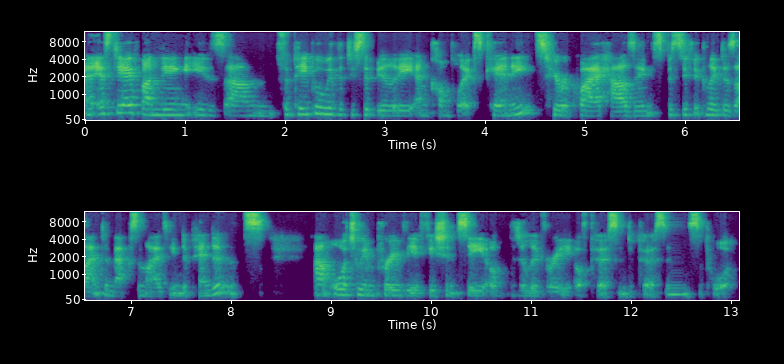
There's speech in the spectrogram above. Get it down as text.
And SDA funding is um, for people with a disability and complex care needs who require housing specifically designed to maximise independence um, or to improve the efficiency of the delivery of person-to-person -person support.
